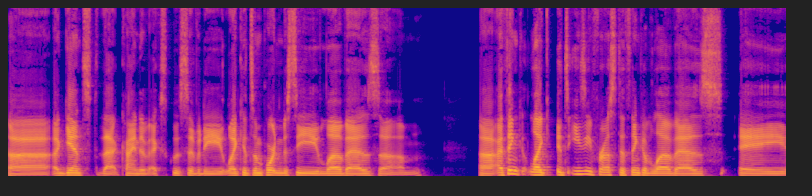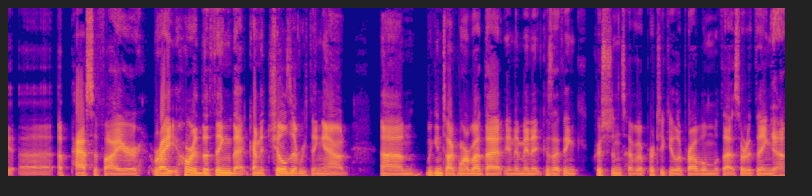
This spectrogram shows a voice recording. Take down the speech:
uh, against that kind of exclusivity. Like it's important to see love as um, uh, I think like it's easy for us to think of love as a uh, a pacifier, right, or the thing that kind of chills everything out. Um, we can talk more about that in a minute because I think Christians have a particular problem with that sort of thing. Yeah.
